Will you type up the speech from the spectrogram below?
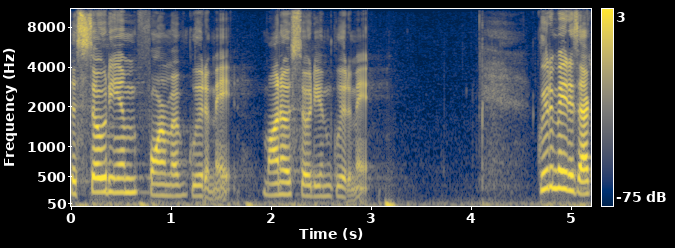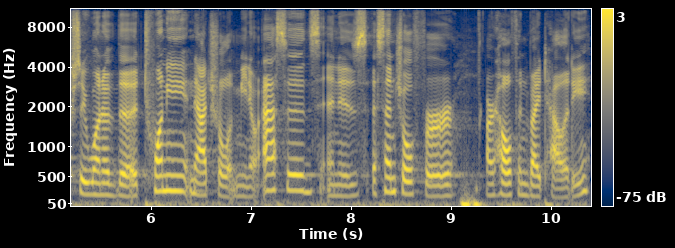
the sodium form of glutamate, monosodium glutamate. Glutamate is actually one of the 20 natural amino acids and is essential for our health and vitality.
